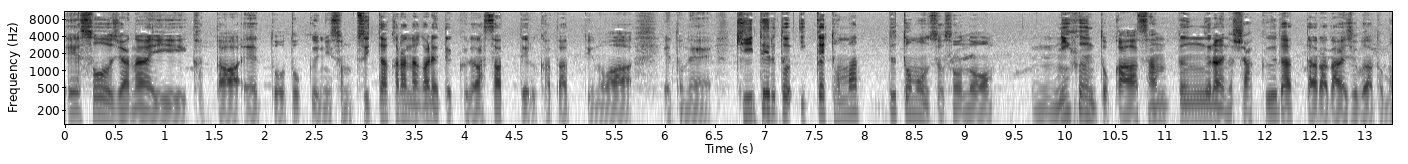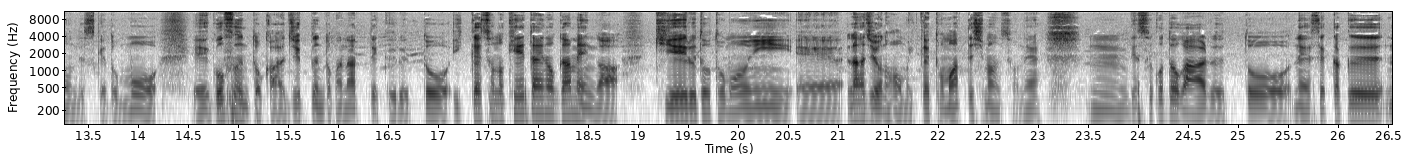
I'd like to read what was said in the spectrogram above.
えーそうじゃない方、えっと、特にそのツイッターから流れてくださってる方っていうのは、えっとね、聞いてると一回止まると思うんですよ、その、2分とか3分ぐらいの尺だったら大丈夫だと思うんですけども、えー5分とか10分とかなってくると一回その携帯の画面が消えるとともに、えーラジオの方も一回止まってしまうんですよね、うん、でそういうことがあると、ね、せっかく流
